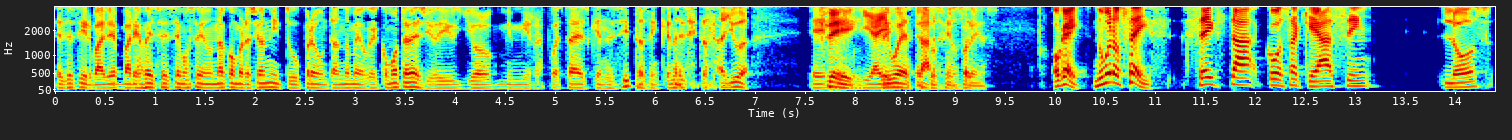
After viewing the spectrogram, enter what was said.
Es decir, varias, varias veces hemos tenido una conversación y tú preguntándome, okay, ¿cómo te ves? Yo, yo mi, mi, respuesta es que necesitas, en qué necesitas ayuda. Eh, sí. y ahí voy a estar. Eso siempre es. Ok, número seis. Sexta cosa que hacen los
